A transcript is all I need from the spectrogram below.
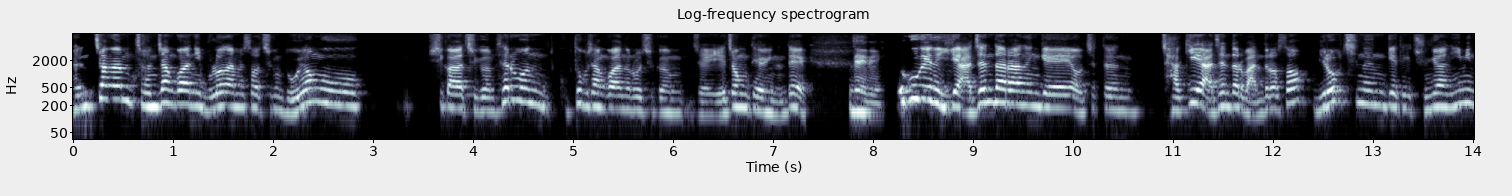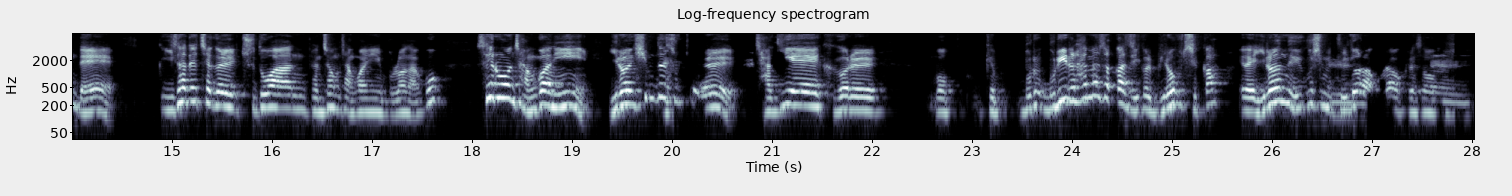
변창흠 전 장관이 물러나면서 지금 노영욱 씨가 지금 새로운 국토부 장관으로 지금 이제 예정되어 있는데 네네. 결국에는 이게 아젠다라는 게 어쨌든 자기의 아젠다로 만들어서 밀어붙이는 게 되게 중요한 힘인데 그 이사 대책을 주도한 변창흠 장관이 물러나고 새로운 장관이 이런 힘든 숙제를 자기의 그거를 뭐 이렇게 무리, 무리를 하면서까지 이걸 밀어붙일까 이런 의구심이 음. 들더라고요. 그래서 음,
